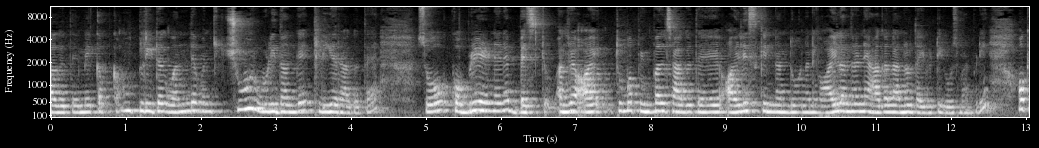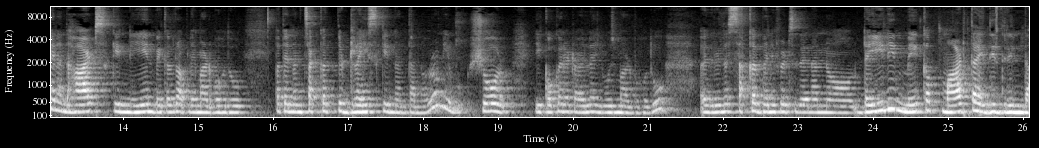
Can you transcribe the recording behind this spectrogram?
ಆಗುತ್ತೆ ಮೇಕಪ್ ಕಂಪ್ಲೀಟಾಗಿ ಒಂದೇ ಒಂದು ಚೂರು ಉಳಿದಂಗೆ ಕ್ಲಿಯರ್ ಆಗುತ್ತೆ. ಸೊ ಕೊಬ್ಬರಿ ಎಣ್ಣೆನೇ ಬೆಸ್ಟು ಅಂದರೆ ಆಯ್ ತುಂಬ ಪಿಂಪಲ್ಸ್ ಆಗುತ್ತೆ ಆಯ್ಲಿ ಸ್ಕಿನ್ ನಂದು, ನನಗೆ ಆಯಿಲ್ ಅಂದ್ರೇ ಆಗಲ್ಲ ಅನ್ನೋರು ದಯವಿಟ್ಟು ಯೂಸ್ ಮಾಡಿಬಿಡಿ. ಓಕೆ ನಂದು ಹಾರ್ಟ್ ಸ್ಕಿನ್ ಏನು ಬೇಕಾದರೂ ಅಪ್ಲೈ ಮಾಡಬಹುದು. ಮತ್ತು ನನ್ನ ಸಖತ್ ಡ್ರೈ ಸ್ಕಿನ್ ಅಂತ ಅನ್ನೋರು ನೀವು ಶೋರ್ ಈ ಕೊಕೊನಟ್ ಆಯಿಲ್ನ ಯೂಸ್ ಮಾಡಬಹುದು. ಇದರಿಂದ ಸಖತ್ ಬೆನಿಫಿಟ್ಸ್ ಇದೆ. ನಾನು ಡೈಲಿ ಮೇಕಪ್ ಮಾಡ್ತಾ ಇದ್ದಿದ್ದರಿಂದ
